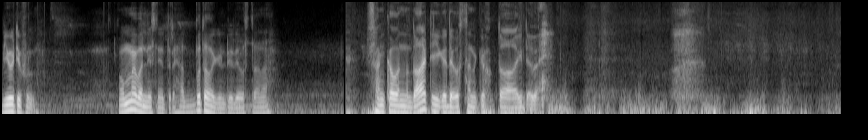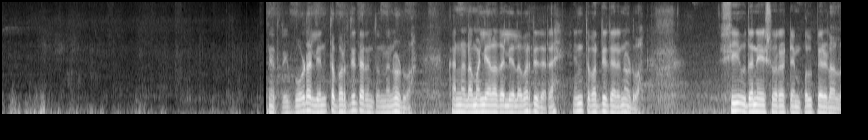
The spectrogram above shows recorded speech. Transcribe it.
ಬ್ಯೂಟಿಫುಲ್ ಒಮ್ಮೆ ಬನ್ನಿ ಸ್ನೇಹಿತರೆ, ಅದ್ಭುತವಾಗಿ ಉಂಟು ಈ ದೇವಸ್ಥಾನ. ಶಂಖವನ್ನು ದಾಟಿ ಈಗ ದೇವಸ್ಥಾನಕ್ಕೆ ಹೋಗ್ತಾ ಇದ್ದೇವೆ. ಸ್ನೇಹಿತರೆ, ಈ ಬೋರ್ಡಲ್ಲಿ ಎಂತ ಬರೆದಿದ್ದಾರೆ ಅಂತ ಒಮ್ಮೆ ನೋಡುವ. ಕನ್ನಡ ಮಲಯಾಳದಲ್ಲಿ ಎಲ್ಲ ಬರೆದಿದ್ದಾರೆ. ಎಂತ ಬರೆದಿದ್ದಾರೆ ನೋಡುವ. ಶ್ರೀ ಉದನೇಶ್ವರ ಟೆಂಪಲ್ ಪೆರಡಾಲ.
